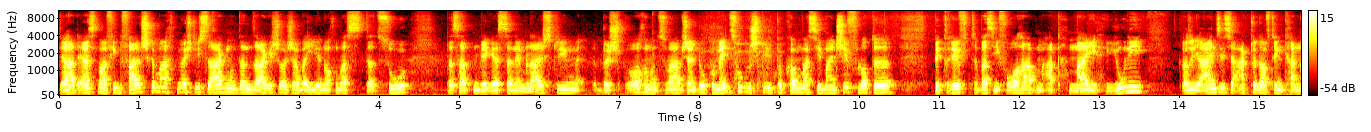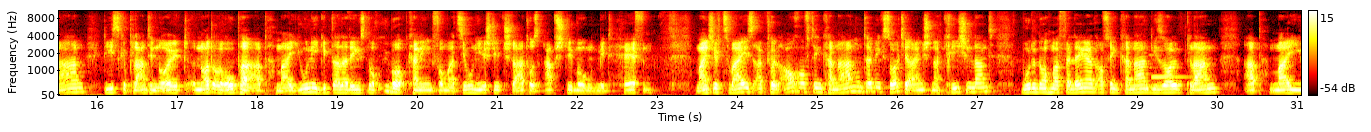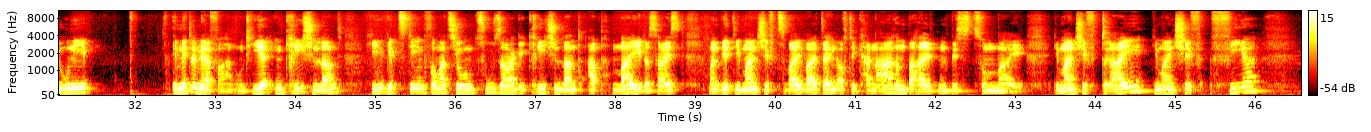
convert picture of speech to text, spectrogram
Der hat erstmal viel falsch gemacht, möchte ich sagen. Und dann sage ich euch aber hier noch was dazu. Das hatten wir gestern im Livestream besprochen. Und zwar habe ich ein Dokument zugespielt bekommen, was hier mein Schifflotte betrifft, was sie vorhaben ab Mai, Juni. Also die 1 ist ja aktuell auf den Kanaren, die ist geplant in Nord Nordeuropa ab Mai, Juni, gibt allerdings noch überhaupt keine Information. Hier steht Status Abstimmung mit Häfen. Mein Schiff 2 ist aktuell auch auf den Kanaren unterwegs, sollte ja eigentlich nach Griechenland, wurde nochmal verlängert auf den Kanaren, die soll planen ab Mai, Juni im Mittelmeer fahren. Und hier in Griechenland hier gibt es die Information Zusage Griechenland ab Mai. Das heißt, man wird die Mein Schiff 2 weiterhin auf den Kanaren behalten bis zum Mai. Die Mein Schiff 3, die Mein Schiff 4,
